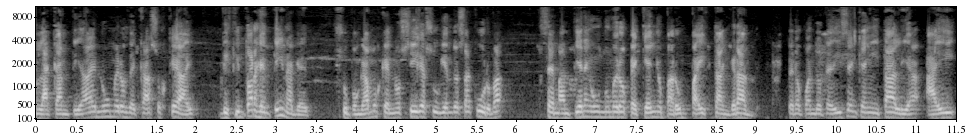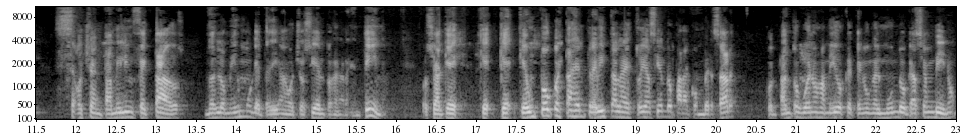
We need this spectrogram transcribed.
la cantidad de números de casos que hay, distinto a Argentina, que supongamos que no sigue subiendo esa curva, se mantiene en un número pequeño para un país tan grande. Pero cuando te dicen que en Italia hay 80 mil infectados, no es lo mismo que te digan 800 en Argentina. O sea que, que, un poco estas entrevistas las estoy haciendo para conversar con tantos buenos amigos que tengo en el mundo que hacen vino.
